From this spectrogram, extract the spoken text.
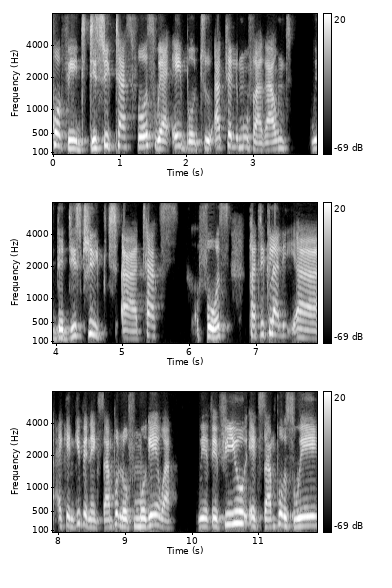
COVID district task force, we are able to actually move around with the district uh, task force. Particularly, uh, I can give an example of Murewa. We have a few examples where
